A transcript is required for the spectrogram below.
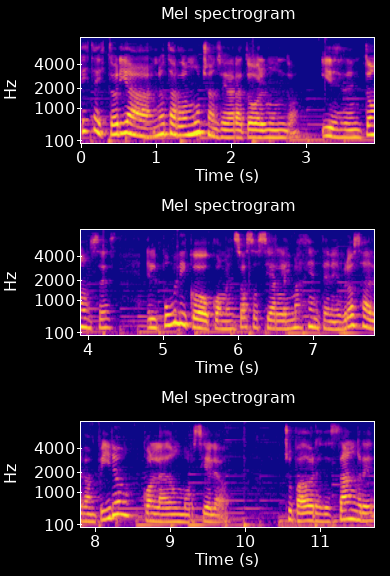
Esta historia no tardó mucho en llegar a todo el mundo y desde entonces el público comenzó a asociar la imagen tenebrosa del vampiro con la de un murciélago chupadores de sangre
